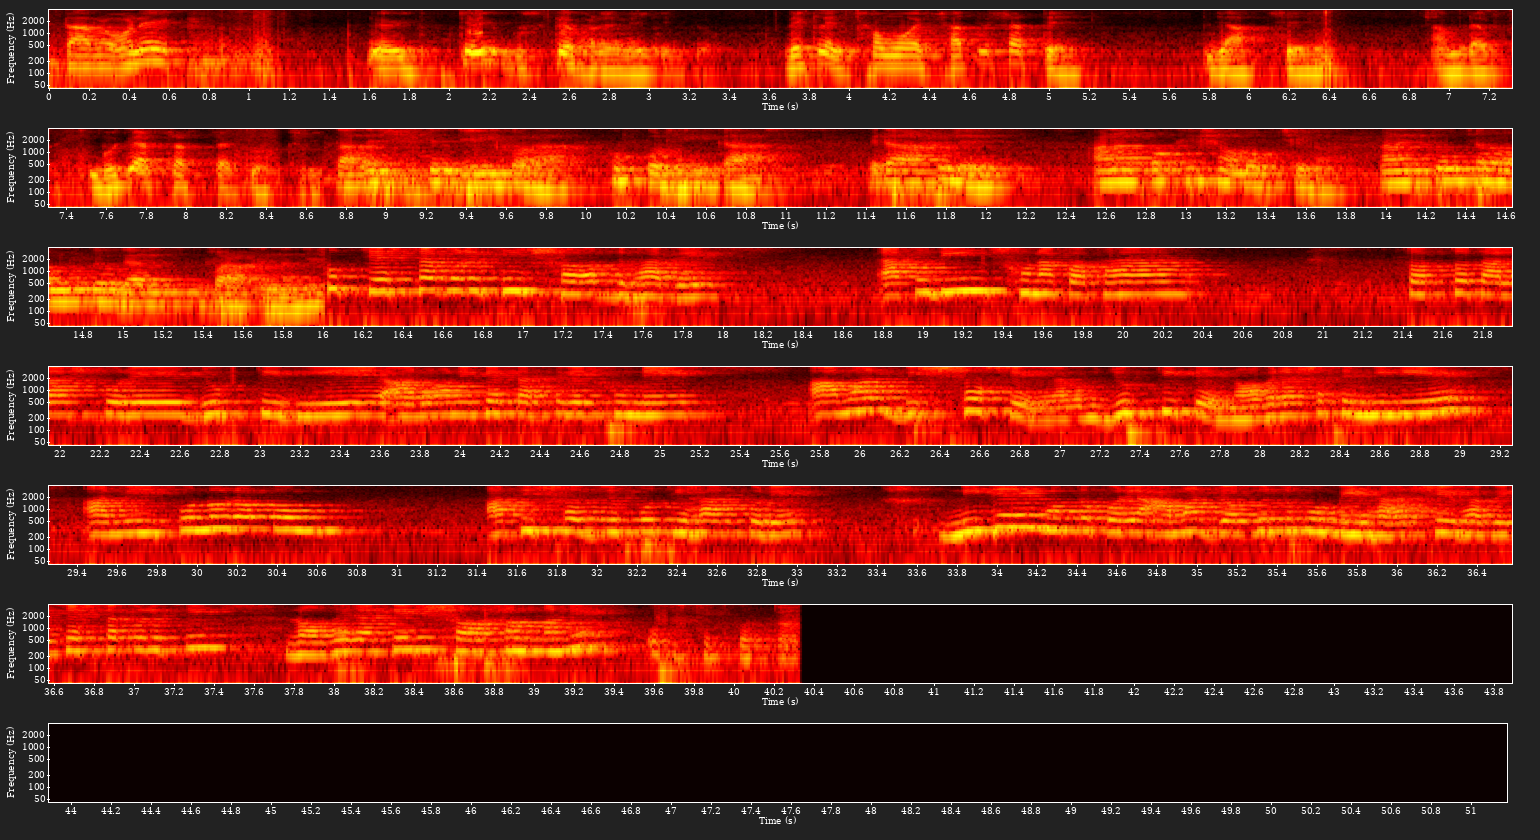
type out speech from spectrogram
তার অনেক কেউ বুঝতে পারে নাই কিন্তু। দেখলেন সময়ের সাথে সাথে যাচ্ছে। আমরা বোঝার চেষ্টা করছি। তাদের সাথে ডিল করা খুব কঠিন কাজ। এটা আসলে আনার পক্ষে সম্ভব ছিল আনা ইসলাম ছাড়া অন্য কেউ গাড়ি পারতেন না। খুব চেষ্টা করেছি সৎভাবে এতদিন শোনা কথা তত্ত্ব তালাশ করে যুক্তি দিয়ে আরও অনেকের কাছ থেকে শুনে আমার বিশ্বাসে এবং যুক্তিতে নভেরার সাথে মিলিয়ে আমি কোনো রকম আতিশয্য প্রতিহার করে নিজের মতো করে আমার যতটুকু মেধা সেভাবে চেষ্টা করেছি নভেরাকে সসম্মানে উপস্থিত করতে।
